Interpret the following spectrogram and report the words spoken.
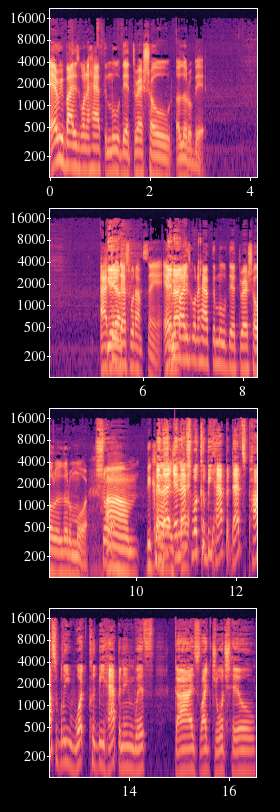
everybody's going to have to move their threshold a little bit I yeah. think that's what I'm saying. Everybody's going to have to move their threshold a little more. Sure. Um, because and, that, and that's and, what could be happen. That's possibly what could be happening with guys like George Hill,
